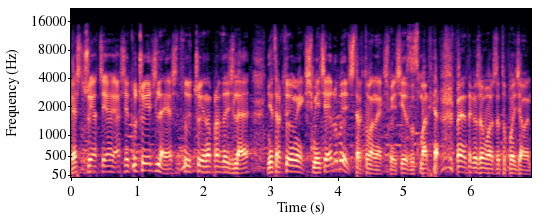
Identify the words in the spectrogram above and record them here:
Ja się, czuję, ja, ja się tu czuję źle, ja się tu czuję naprawdę źle, nie traktują mnie jak śmiecie, ja lubię być traktowany jak śmiecie, Jezus Maria, będę tego żałował, że to powiedziałem.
